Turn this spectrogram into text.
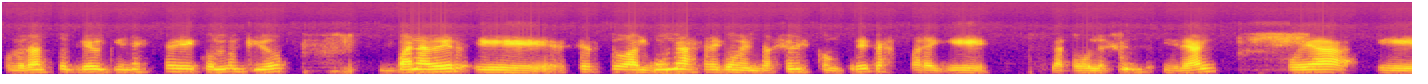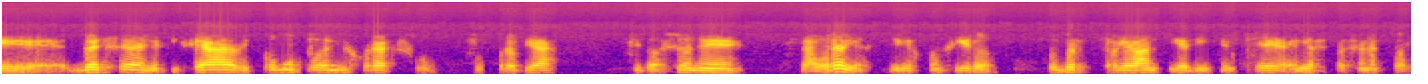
Por lo tanto, creo que en este coloquio van a haber eh, cierto, algunas recomendaciones concretas para que la población en general pueda eh, verse beneficiada de cómo pueden mejorar sus propias situaciones laborales. Y los considero súper relevantes y atingentes en la situación actual.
